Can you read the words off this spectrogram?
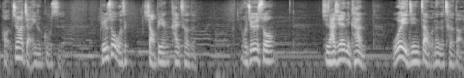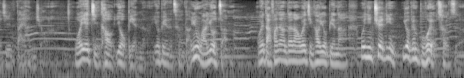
好，就要讲一个故事。比如说我是小编开车的，我就会说，警察先生，你看，我已经在我那个车道已经待很久了，我也紧靠右边了，右边的车道，因为我要右转嘛。我会打方向灯啊，我也紧靠右边啊，我已经确定右边不会有车子了。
